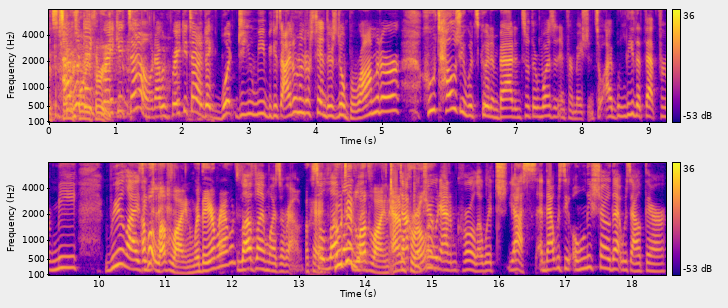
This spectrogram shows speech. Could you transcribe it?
it's I would like break it down. I would break it down. I'd be like, what do you mean? Because I don't understand. There's no barometer. Who tells you what's good and bad? And so there wasn't information. So I believe that that for me, realizing How about Loveline? Were they around? Loveline was around. Okay. So Who did was- Loveline? Adam Dr. Carolla? Drew and Adam Carolla, which yes, and that was the only show that was out there.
